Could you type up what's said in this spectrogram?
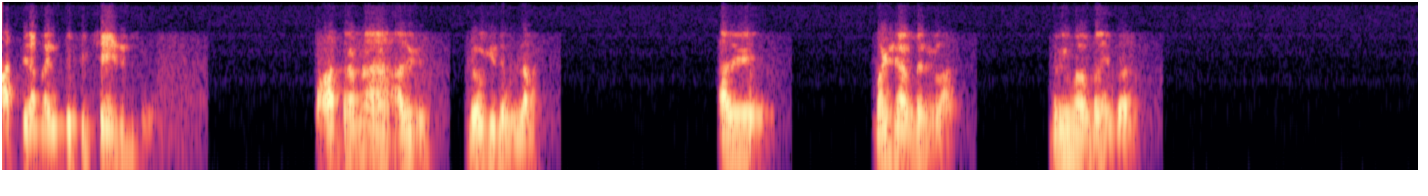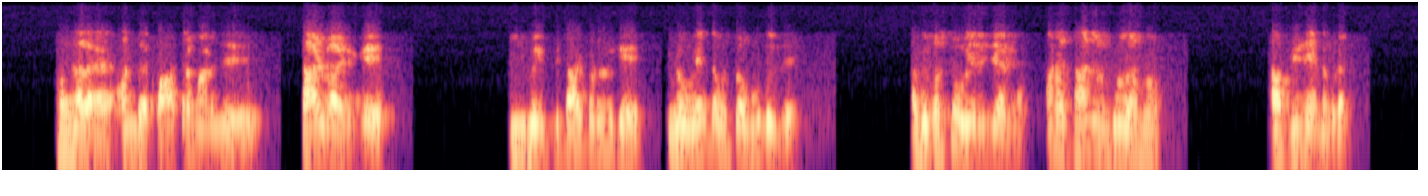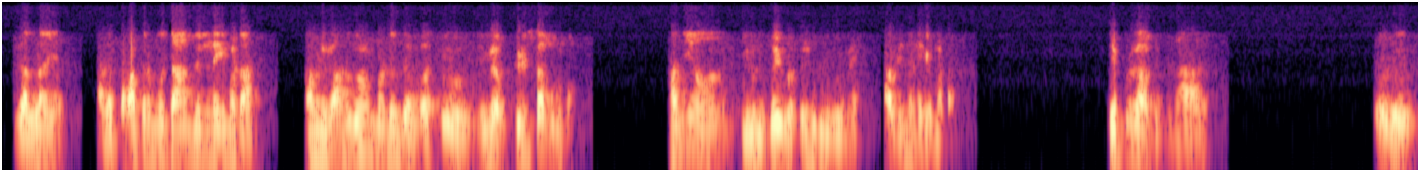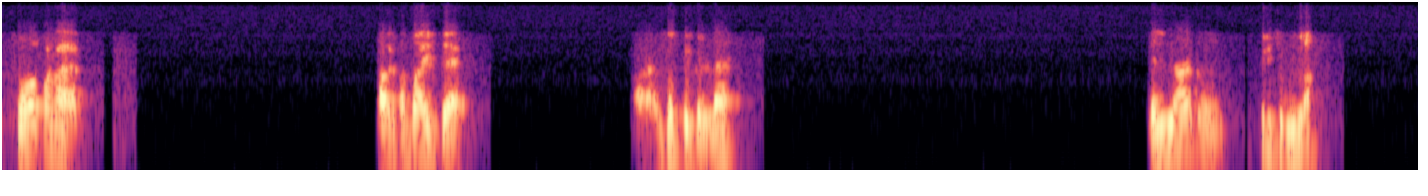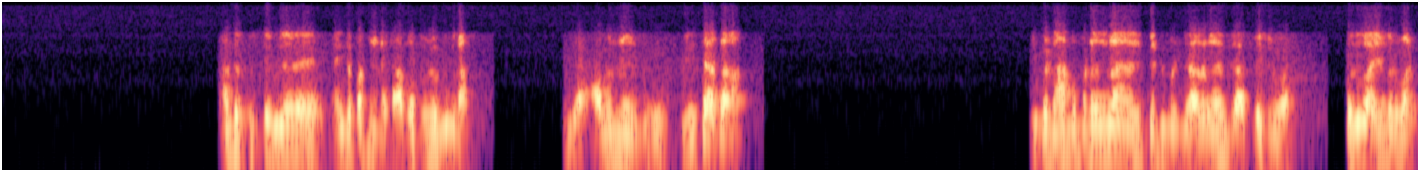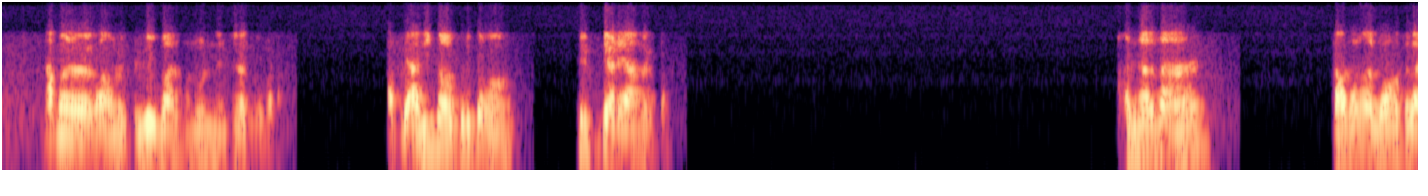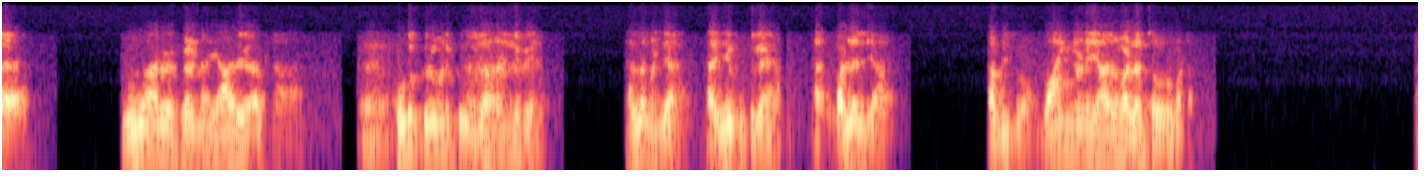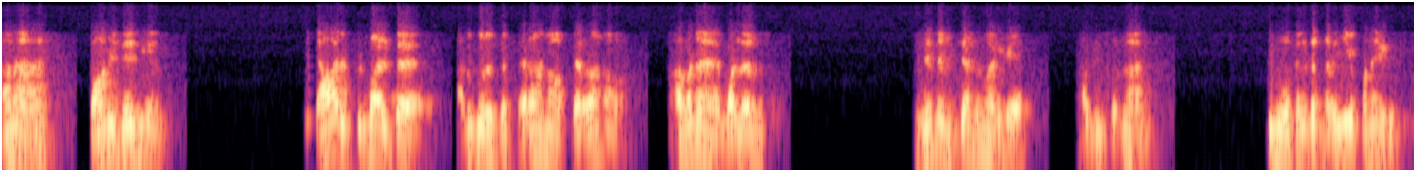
பாத்திரம் இருந்து பிச்சை இடுன்னு சொல்லுவாங்க. பாத்திரம்னா அதுக்கு லோகித உள்ளவன் அது மனுஷனா கூட இருக்கலாம். மிருகமா கூட இருக்காது அதனால அந்த பாத்திரமானது தாழ்வா இருக்கு. இவன் இப்படி தாழ்படுறதுக்கு இவ்வளவு உயர்ந்த வஸ்துவா கொடுக்குறது அது வஸ்து உயர்ந்தா இருக்கும். ஆனா சாஞ்சு கொடுக்காமோ அப்படின்னு எண்ணக்கூடாது. இதெல்லாம் அந்த பாத்திரமும் தாழ்ந்து நினைக்க மாட்டான். அவனுக்கு அனுகிரகம் பண்றது வஸ்து இவ பெருசா கொடுக்கும் அதையும் இவனுக்கு போய் இவ பெருசு கொடுக்கணுமே அப்படின்னு நினைக்க மாட்டான். எப்படிடா அப்படின்னா ஒரு சோப்பனர் அவர் சம்பாதிச்ச சொத்துக்கள்ல எல்லாருக்கும் பிரிச்சு கொடுக்குறான். அந்த பிரிச்சுக்குள்ள இந்த பசங்க என்ன காப்பாற்றணும் கொடுக்குறான் இல்ல அவனுக்கு பிரிச்சா தான். இப்ப நாம பண்றதெல்லாம் செட்டில்மெண்ட் அதெல்லாம் பேசிடுவான் பொதுவா எம்பெருவான் நம்ம அவனுக்கு பிள்ளை உபாரம் பண்ணணும்னு நினைச்சு சொல்ல மாட்டான். அப்படி அதிகமாக கொடுத்தும் திருப்தி அடையாம இருப்பான். அதனாலதான் சாதாரண லோகத்துல உதாரர்கள்னா யாரு அப்படின்னா கொடுக்கிறவனுக்கு உதாரணம்னு பேர். நல்ல மனுஷா நிறைய கொடுத்துருக்கேன் வள்ளல் யார் அப்படின்னு சொல்லுவான். வாங்கினோட யாரும் வள்ளல்னு சொல்ல மாட்டான். ஆனா சுவாமி தேசிகன் யாரு பெருமாள்கிட்ட அனுகூலத்தை பெறானோ பெறானோ அவனை வள்ளல்னு இது என்ன வித்தியாசமா இருக்கே? அப்படின்னு சொன்னா இது ஒருத்தங்கிட்ட நிறைய பணம் இருக்கு.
